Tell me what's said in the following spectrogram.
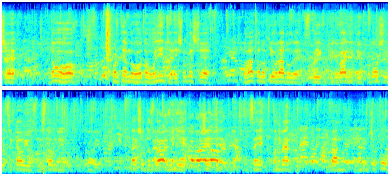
ще довгого спортивного довголіття і щоб ви ще багато років радували своїх вболівальників хорошою, цікавою, змістовною грою. Так що дозвольте мені вручити цей конверт Івану Яремчуку.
